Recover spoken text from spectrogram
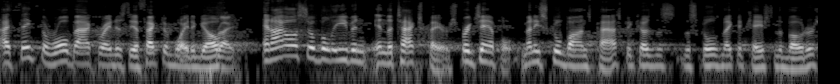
I think the rollback rate is the effective way to go. Right. And I also believe in, in the taxpayers. For example, many school bonds pass because the, the schools make a case to the voters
